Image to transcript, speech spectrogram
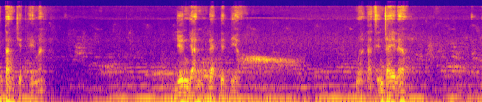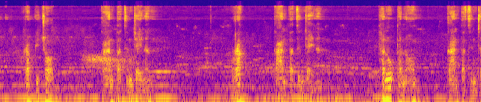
คือตั้งจิตให้มันยืนยันและเด็ดเดี่ยว เมื่อตัดสินใจแล้ว รับผิดชอบการตัดสินใจนั้น รักการตัดสินใจนั้น ทนุถนอมการตัดสินใจ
